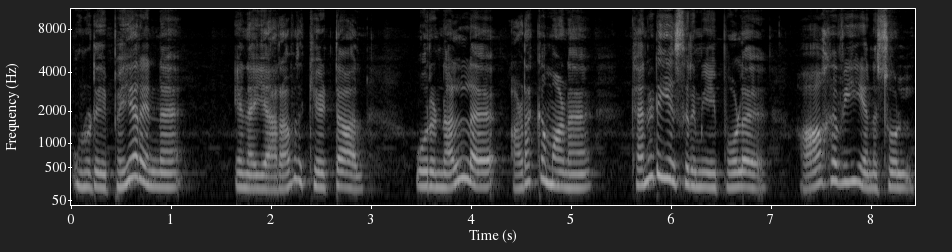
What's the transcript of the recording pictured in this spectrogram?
உன்னுடைய பெயர் என்ன? என யாராவது கேட்டால் ஒரு நல்ல அடக்கமான கனடிய சிறுமியைப் போல ஆகவி என சொல்.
